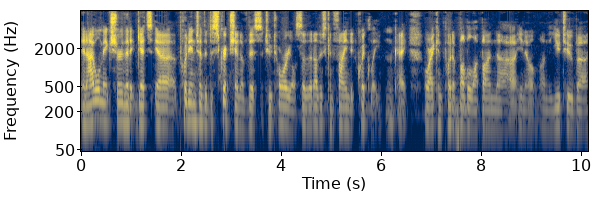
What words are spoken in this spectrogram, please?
and I will make sure that it gets uh, put into the description of this tutorial so that others can find it quickly. Okay, or I can put a bubble up on, uh, you know, on the YouTube uh,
